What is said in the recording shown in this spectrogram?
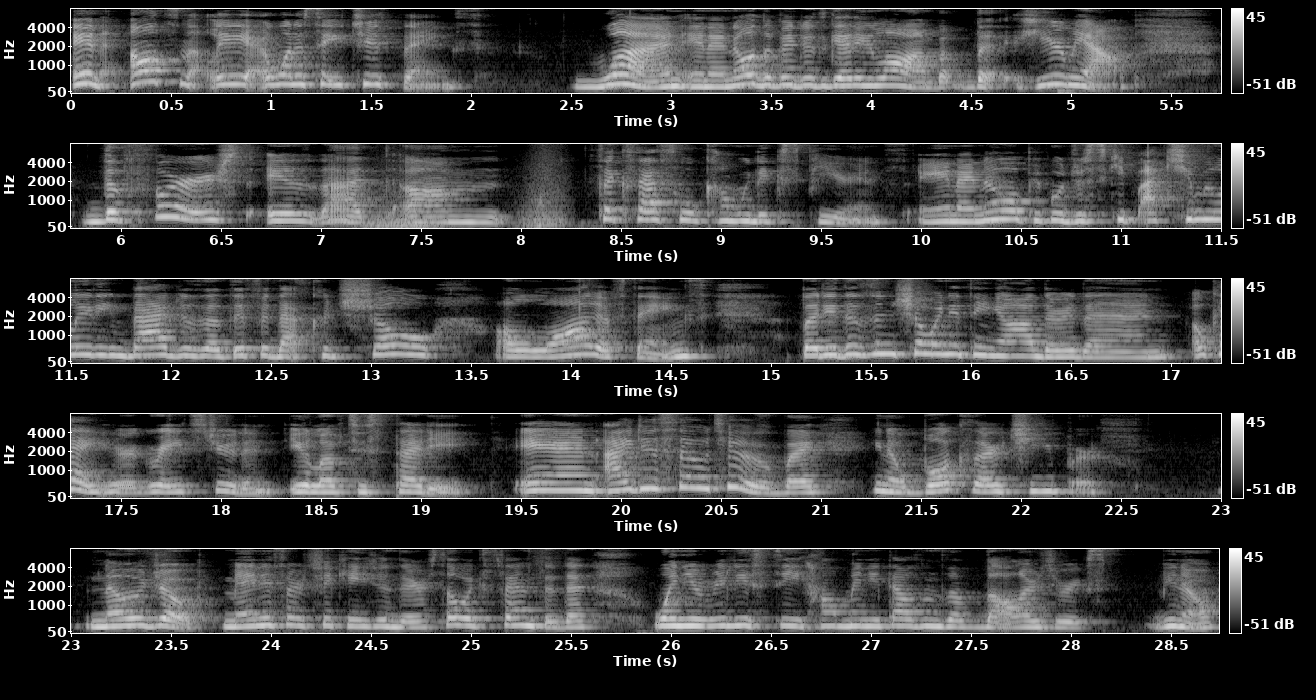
And ultimately, I want to say two things. One, and I know the video is getting long, but, but hear me out. The first is that um, success will come with experience. And I know people just keep accumulating badges as if that could show a lot of things, but it doesn't show anything other than, okay, you're a great student, you love to study. And I do so too, but you know, books are cheaper. No joke. Many certifications, they're so expensive that when you really see how many thousands of dollars you're you know,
